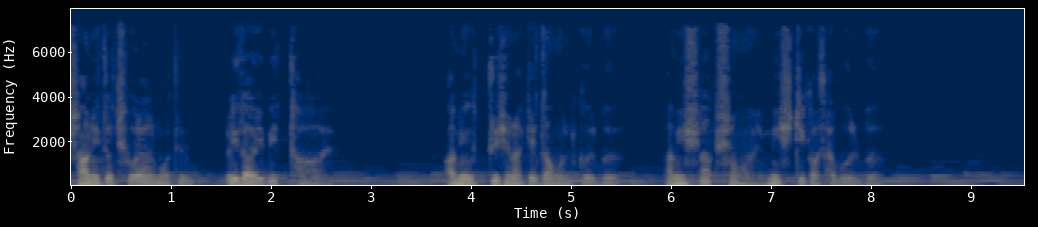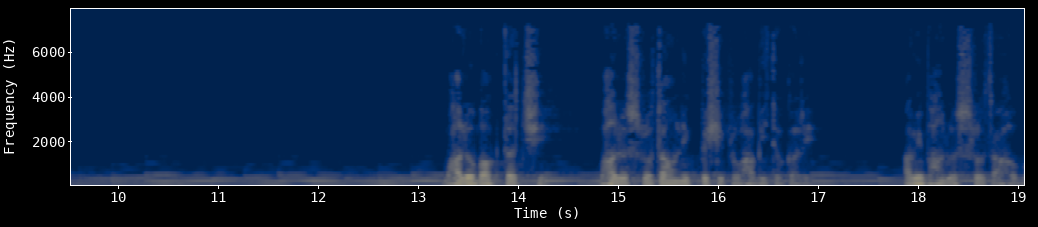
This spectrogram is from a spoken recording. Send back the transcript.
শানিত ছোড়ার মতো হৃদয় বিদ্ধ হয়। আমি উত্তেজনাকে দমন করব, আমি সব সময় মিষ্টি কথা বলব। ভালো বক্তার চেয়ে ভালো শ্রোতা অনেক বেশি প্রভাবিত করে। আমি ভালো শ্রোতা হব।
